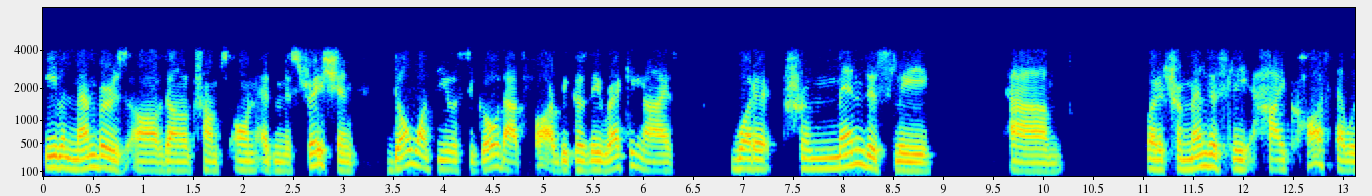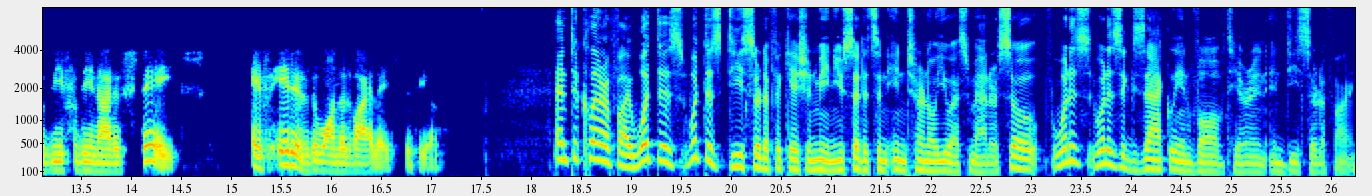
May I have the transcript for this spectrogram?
even members of Donald Trump's own administration don't want the U.S. to go that far because they recognize what a tremendously um, what a tremendously high cost that would be for the United States if it is the one that violates the deal. And to clarify, what does what does decertification mean? You said it's an internal U.S. matter. So, what is what is exactly involved here in, in decertifying?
